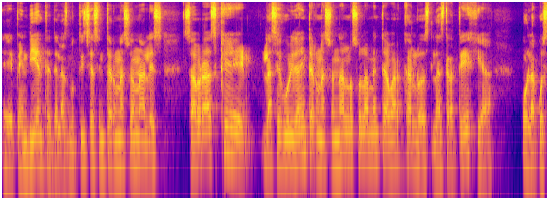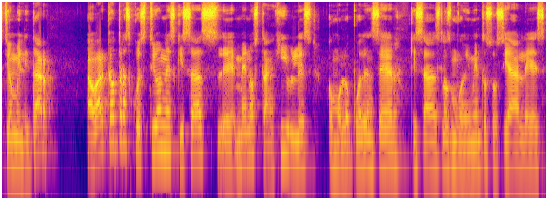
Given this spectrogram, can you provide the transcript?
eh, pendiente de las noticias internacionales, sabrás que la seguridad internacional no solamente abarca la estrategia o la cuestión militar, abarca otras cuestiones quizás eh, menos tangibles, como lo pueden ser quizás los movimientos sociales,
